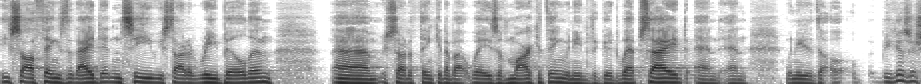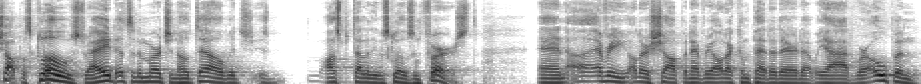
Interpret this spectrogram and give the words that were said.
he saw things that I didn't see. We started rebuilding. Um, we started thinking about ways of marketing. We needed a good website, and and we needed to because the shop was closed. Right, that's in a merchant hotel, which is hospitality was closing first, and uh, every other shop and every other competitor that we had were open,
